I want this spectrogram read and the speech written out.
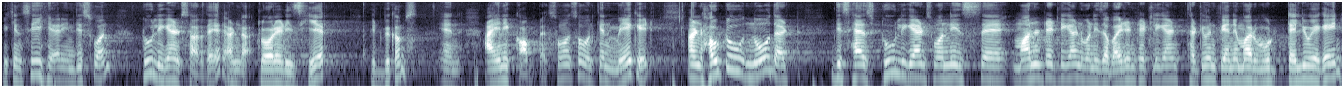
You can see here in this one two ligands are there and chloride is here it becomes an ionic complex. So, so one can make it and how to know that this has two ligands one is a monodentate ligand one is a bidentate ligand 31 PNMR would tell you again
